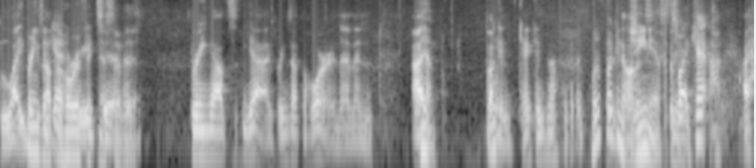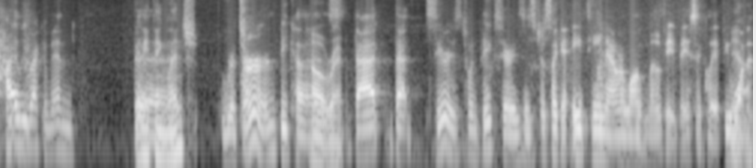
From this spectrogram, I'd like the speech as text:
like Brings out the horrificness a- of it. bring out yeah it brings out the horror in them and i Yeah. fucking can't get enough of it What a fucking genius, that's why i can't i highly recommend Anything the Lynch? Return because Oh, right. that that series twin peaks series is just like an 18 hour long movie basically if you want to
